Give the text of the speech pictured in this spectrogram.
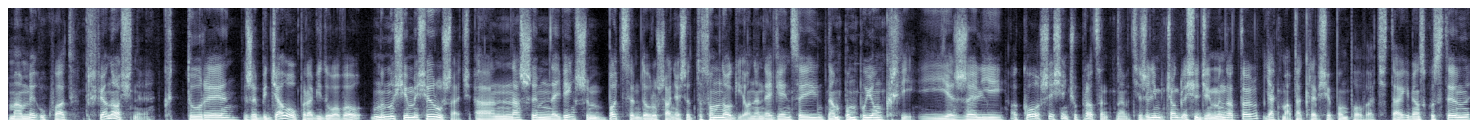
Mamy układ krwionośny, żeby działał prawidłowo, my musimy się ruszać, a naszym największym bodźcem do ruszania się to są nogi. One najwięcej nam pompują krwi. I jeżeli około 60% nawet, jeżeli my ciągle siedzimy, no to jak ma ta krew się pompować, tak? W związku z tym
